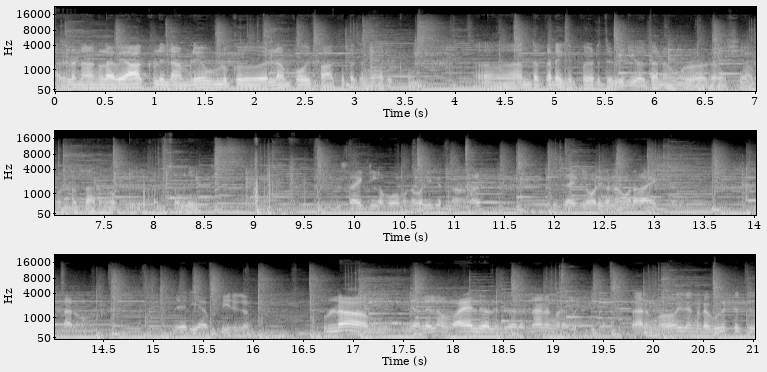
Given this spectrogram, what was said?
அதில் நாங்களாவே ஆட்கள் இல்லாமலே உள்ளுக்கு எல்லாம் போய் பார்க்கறதுக்கு இருக்கும். அந்த கடைக்கு போய் எடுத்த வீடியோ தானே உங்களோட ஷேர் பண்ணுற பாருங்க அப்படி இருக்குன்னு சொல்லி. சைக்கிளில் போகணும் வலிக்கிறாங்க சைக்கிள் ஓடிக்கணும் உங்களோட வாய்க்கு தரும் ஏரியா எப்படி இருக்குன்னு ஃபுல்லாக இதெல்லாம் வயல்கள் இருந்தால் எங்களோட வீட்டுக்கு பாருங்க இது எங்களோட வீட்டுக்கு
